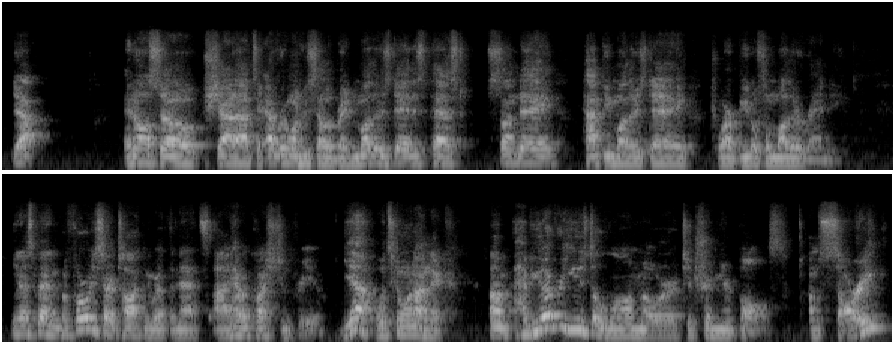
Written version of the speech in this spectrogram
Yeah. And also shout out to everyone who celebrated Mother's Day this past Sunday. Happy Mother's Day to our beautiful mother, Randy. You know, Spen, before we start talking about the Nets, I have a question for you. Yeah, what's going on, Nick? Um, have you ever used a lawnmower to trim your balls? I'm sorry.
